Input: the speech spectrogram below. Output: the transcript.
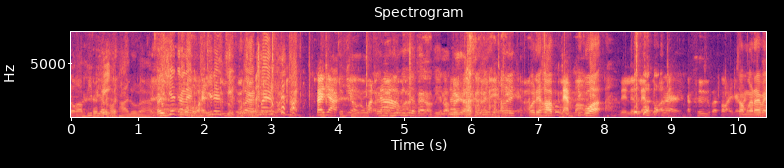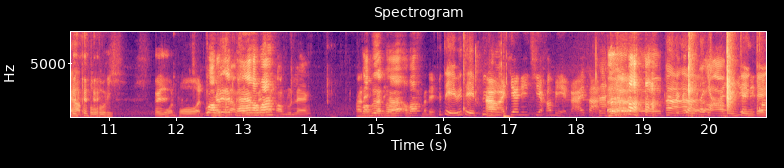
ลงครับพี่เปียกขอถ่ายรูปหน่อยครับไอ้เหี้ยอะไรของที่เล่นจิกแฟนแม่งไหวตัดแต่อยากเกี่ยวกับวันหน้าเรื่องนี้แฟนออกทีเราเฮ้ยสวัสดีครับพี่กัวในเรื่องแรปหรืออะไรกระทืบมาต่อยกันจำกันได้ไหมครับโหดโพดกูเอาเพื่อนแพ้เอาปะความรุนแรงกูเอาเพื่อนแพ้เอาปะมาดิพี่ตีพี่ตีพี่อ้าวฟังไอ้เชี่ยนี่เชียร์เขมรนะไอ้สัตว์เออสยามจริงจริงจริง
